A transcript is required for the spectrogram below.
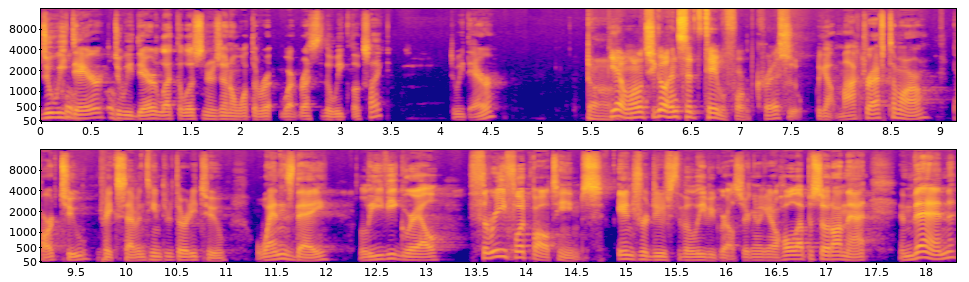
Do we cool. dare? Cool. Do we dare let the listeners in on what the re- what rest of the week looks like? Do we dare? Duh. Yeah, why don't you go ahead and set the table for him, Chris? So we got mock draft tomorrow, part two, pick seventeen through thirty two. Wednesday, Levy Grail three football teams introduced to the Levy Grail. So you're going to get a whole episode on that. And then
